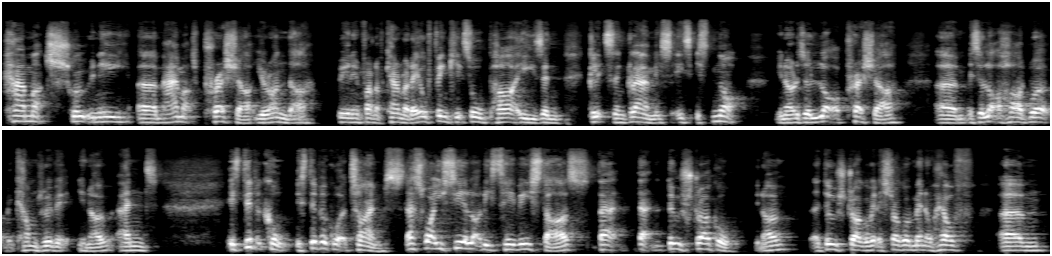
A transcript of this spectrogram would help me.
how much scrutiny, um, how much pressure you're under being in front of camera. They all think it's all parties and glitz and glam. It's it's, it's not. You know, there's a lot of pressure. Um, it's a lot of hard work that comes with it. You know, and it's difficult. It's difficult at times. That's why you see a lot of these TV stars that that do struggle. You know, they do struggle with it. They struggle with mental health. Um,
